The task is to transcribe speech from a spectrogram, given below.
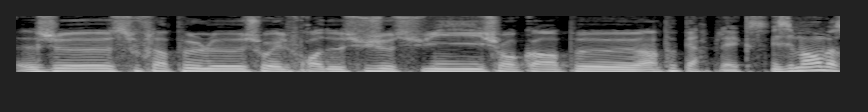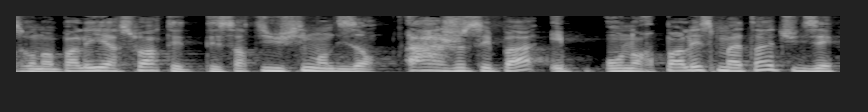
je souffle un peu le chaud et le froid dessus je suis je suis encore un peu un peu perplexe. Mais c'est marrant parce qu'on en parlait hier soir, t'es sorti du film en disant, ah, je sais pas, et on en reparlait ce matin et tu disais,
